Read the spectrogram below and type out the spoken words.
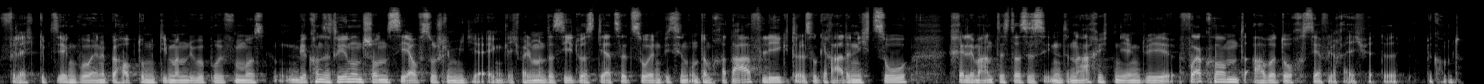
Vielleicht gibt es irgendwo eine Behauptung, die man überprüfen muss. Wir konzentrieren uns schon sehr auf Social Media eigentlich, weil man da sieht, was derzeit so ein bisschen unterm Radar fliegt. Also gerade nicht so relevant ist, dass es in den Nachrichten irgendwie vorkommt, aber doch sehr viel Reichweite bekommt.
